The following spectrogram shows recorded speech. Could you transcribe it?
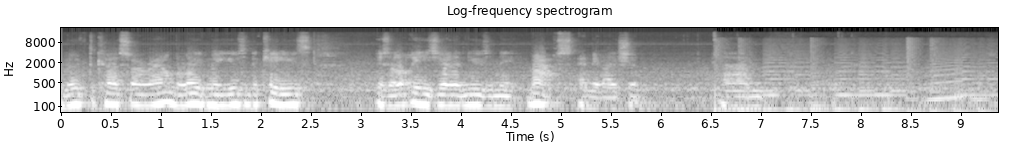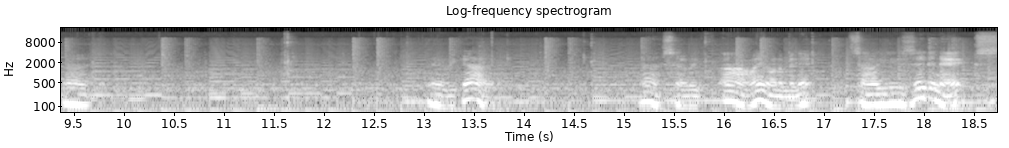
move the cursor around. Believe me using the keys is a lot easier than using the mouse emulation. Um, so there we go. Ah, so we oh hang on a minute. So use Z and X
